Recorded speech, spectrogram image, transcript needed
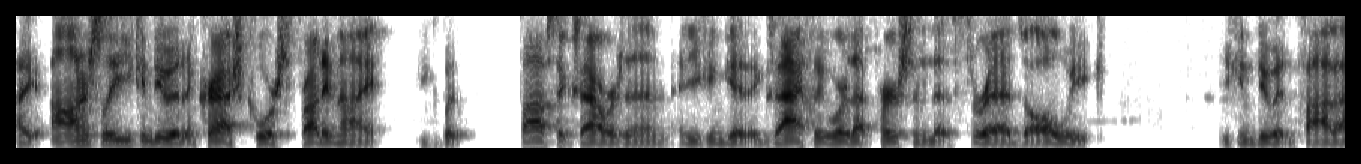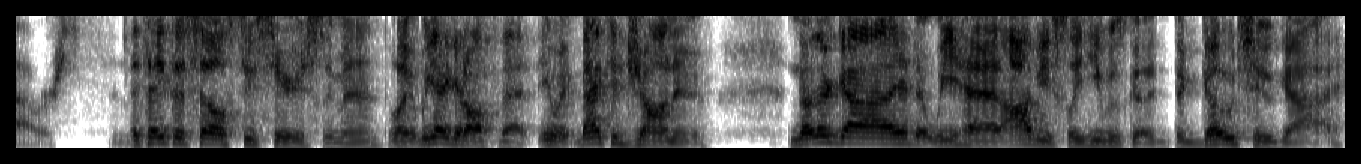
Like, honestly, you can do it in a crash course Friday night. You can put five six hours in, and you can get exactly where that person that threads all week. You can do it in five hours. They take themselves too seriously, man. Like we gotta get off that. Anyway, back to Jonnu. Another guy that we had, obviously he was the, the go-to guy.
